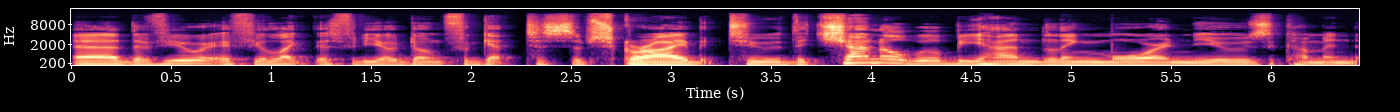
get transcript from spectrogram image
uh, the viewer. If you like this video, don't forget to subscribe to the channel. We'll be handling more news coming,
